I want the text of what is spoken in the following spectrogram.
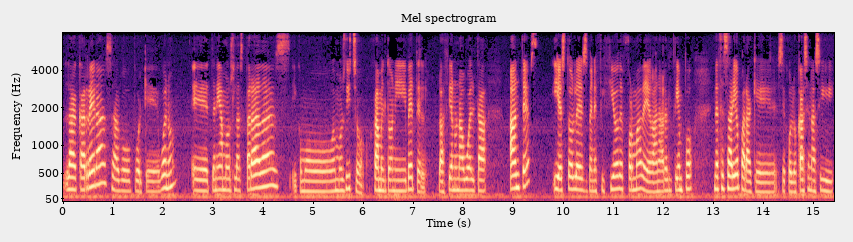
la carrera, salvo porque, bueno, eh, teníamos las paradas y como hemos dicho, Hamilton y Vettel lo hacían una vuelta antes y esto les benefició de forma de ganar el tiempo necesario para que se colocasen así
